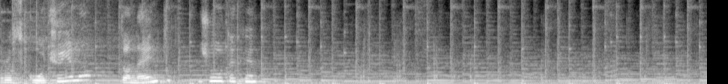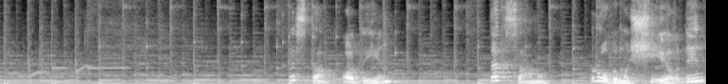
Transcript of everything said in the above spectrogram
Розкочуємо тоненькі жутики. Ось так. Один. Так само. Робимо ще один.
